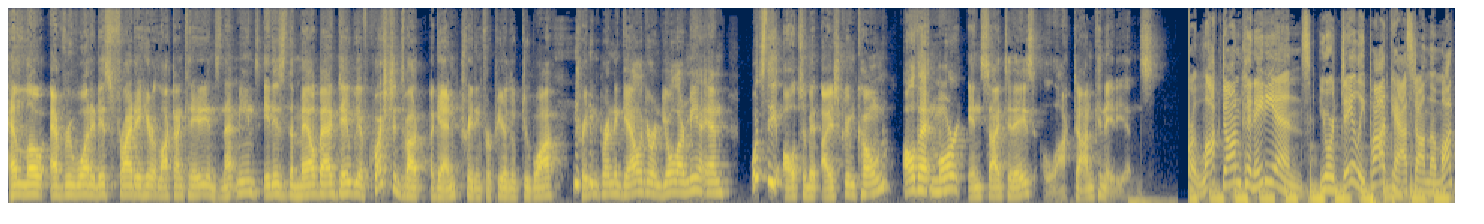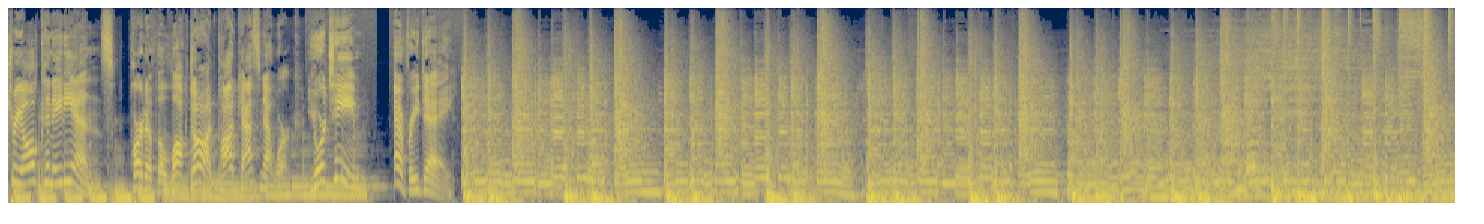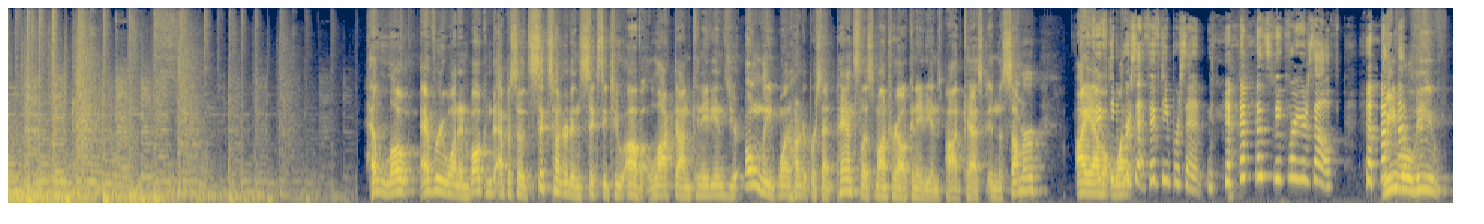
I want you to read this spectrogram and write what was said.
Hello, everyone. It is Friday here at Locked On Canadiens, and that means it is the mailbag day. We have questions about, again, trading for Pierre Luc Dubois, trading Brendan Gallagher and Joel Armia, and what's the ultimate ice cream cone? All that and more inside today's Locked On Canadiens. For Locked On Canadiens, your daily podcast on the Montreal Canadiens, part of the Locked On Podcast Network, your team every day. Hello, everyone, and welcome to episode 662 of Locked On Canadiens, your only 100% pantsless Montreal Canadiens podcast in the summer. I am 50%, one... 50%. Speak for yourself. we will leave.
